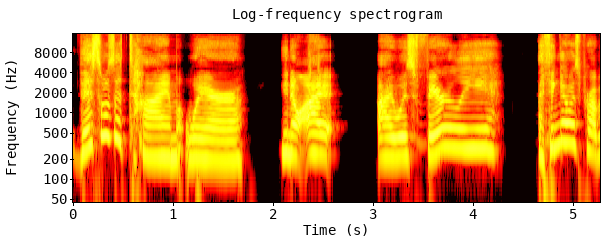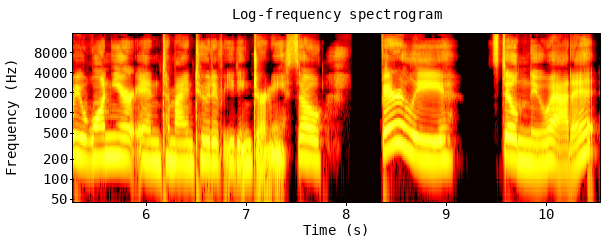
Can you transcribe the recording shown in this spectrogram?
this was a time where, you know, I, I was fairly, I think I was probably one year into my intuitive eating journey. So fairly still new at it.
